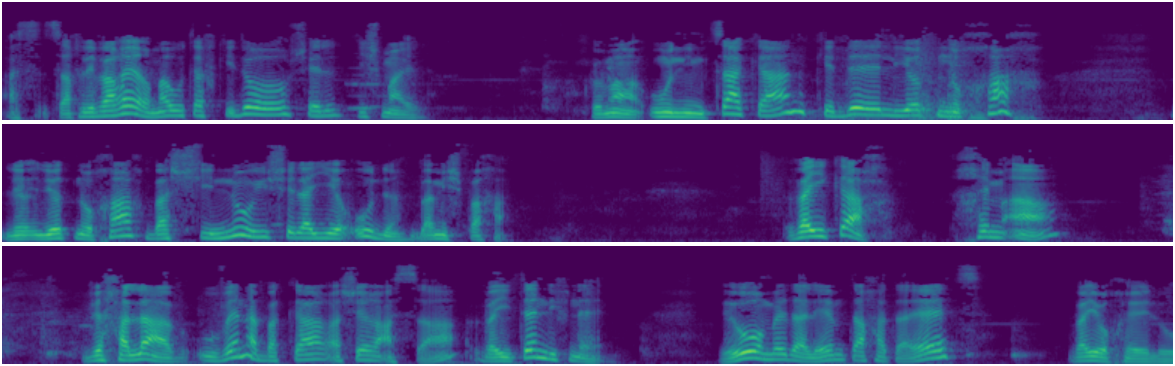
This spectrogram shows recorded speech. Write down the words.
אז צריך לברר מהו תפקידו של ישמעאל. כלומר, הוא נמצא כאן כדי להיות נוכח, להיות נוכח בשינוי של הייעוד במשפחה. ויקח חמאה וחלב ובן הבקר אשר עשה, וייתן לפניהם. והוא עומד עליהם תחת העץ, ויאכלו.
